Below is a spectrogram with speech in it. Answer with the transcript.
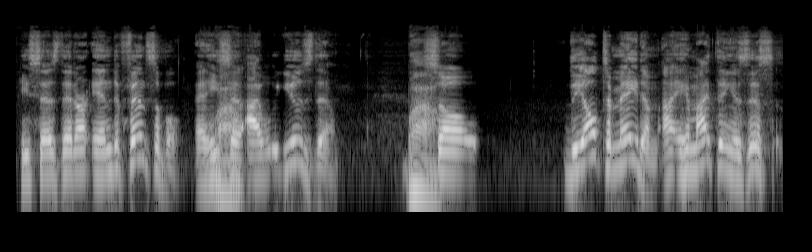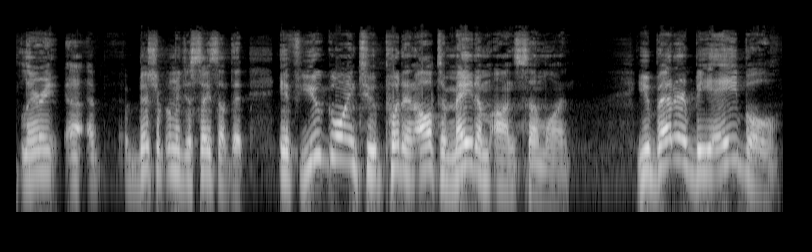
He says that are indefensible, and he wow. said, "I will use them." Wow. So, the ultimatum. I, my thing is this, Larry uh, uh, Bishop. Let me just say something. If you're going to put an ultimatum on someone, you better be able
